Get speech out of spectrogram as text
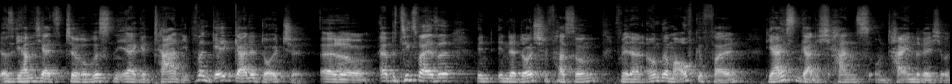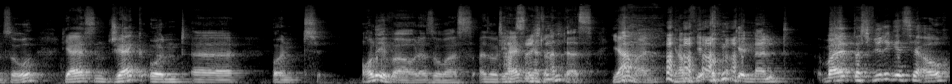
also die haben sich als Terroristen eher getarnt. Die waren geldgeile Deutsche. Also, äh, beziehungsweise in, in der deutschen Fassung ist mir dann irgendwann mal aufgefallen, die heißen gar nicht Hans und Heinrich und so. Die heißen Jack und, äh, und Oliver oder sowas. Also die heißen ganz anders. Ja, Mann, die haben die umgenannt. Weil das Schwierige ist ja auch,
